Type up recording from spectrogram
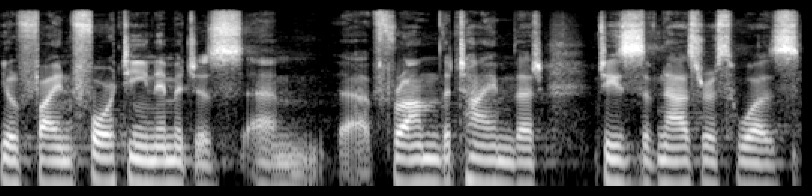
you'll find 14 images um, uh, from the time that Jesus of Nazareth was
